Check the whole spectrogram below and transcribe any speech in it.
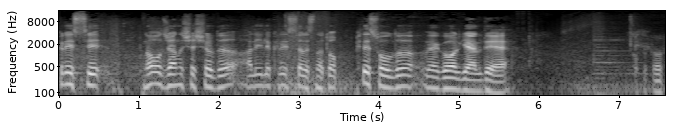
Cressy ne olacağını şaşırdı. Ali ile Cressy arasında top pres oldu ve gol geldi. Tost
